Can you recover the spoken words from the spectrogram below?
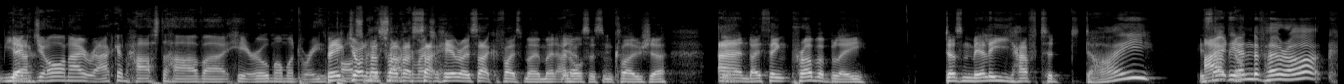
Yeah. Big John, I reckon, has to have a hero moment where he Big John has to have a sa- hero sacrifice moment and Yeah. also some closure. Yeah. And I think probably does Milly have to die? Is I that the end of her arc?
